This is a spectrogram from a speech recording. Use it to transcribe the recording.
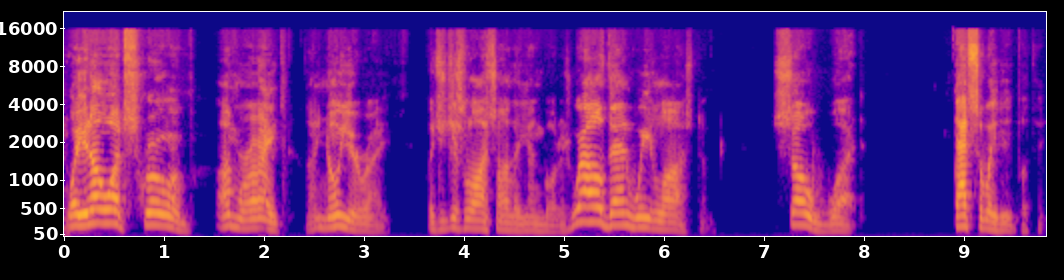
Well, you know what? Screw them. I'm right. I know you're right. But you just lost all the young voters. Well, then we lost them. So what? That's the way people think.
